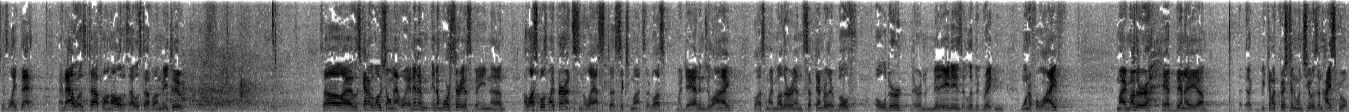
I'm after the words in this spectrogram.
Just like that. And that was tough on all of us. That was tough on me too. So I was kind of emotional in that way. And in a, in a more serious vein, uh, I lost both my parents in the last uh, six months. I lost my dad in July. I lost my mother in September. They're both older. They're in their mid 80s. They lived a great and wonderful life. My mother had been a, uh, become a Christian when she was in high school,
